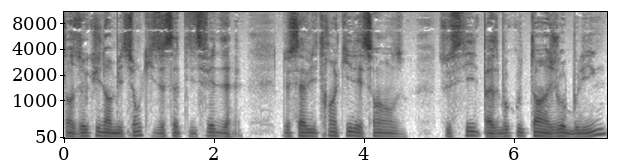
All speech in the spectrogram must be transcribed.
sans aucune ambition qui se satisfait de, de sa vie tranquille et sans souci, il passe beaucoup de temps à jouer au bowling,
